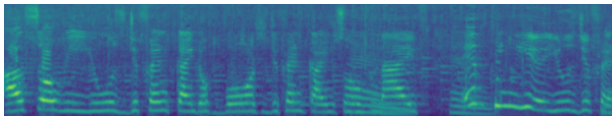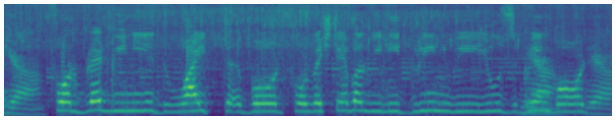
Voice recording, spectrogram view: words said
also we use different kind of boards, different kinds of knife. Everything we use different. Yeah. For bread we need white uh, board. For vegetable we need green. We use green Yeah, board. yeah.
